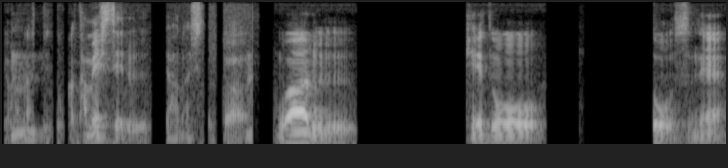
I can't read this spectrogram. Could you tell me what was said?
ていう話とか、試してるって話とかはあるけど、そうですね。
